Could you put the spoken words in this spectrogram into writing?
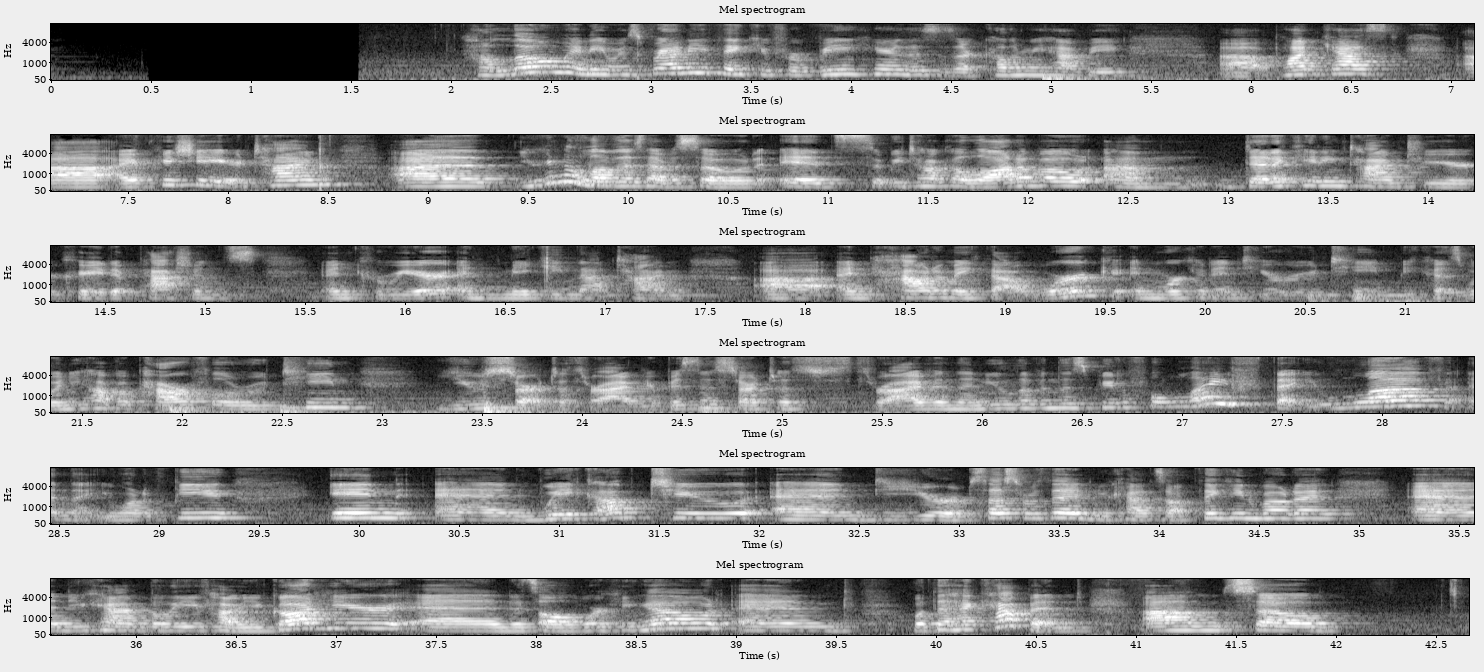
Hello, my name is Brandy. Thank you for being here. This is our Color Me Happy uh, podcast. Uh, I appreciate your time. Uh, you're gonna love this episode. It's we talk a lot about um, dedicating time to your creative passions and career and making that time uh, and how to make that work and work it into your routine. Because when you have a powerful routine, you start to thrive, your business starts to thrive, and then you live in this beautiful life that you love and that you want to be in and wake up to and you're obsessed with it and you can't stop thinking about it and you can't believe how you got here and it's all working out and what the heck happened? Um, so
